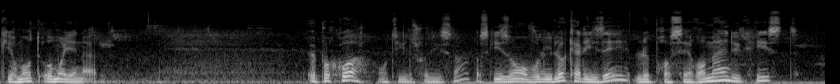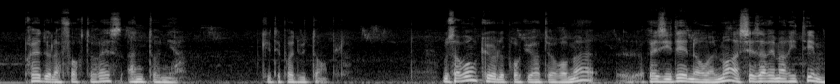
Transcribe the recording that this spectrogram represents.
qui remonte au Moyen Âge. Euh, Pourquoi ont-ils choisi ça Parce qu'ils ont voulu localiser le procès romain du Christ près de la forteresse Antonia, qui était près du temple. Nous savons que le procurateur romain euh, résidait normalement à Césarée-Maritime.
